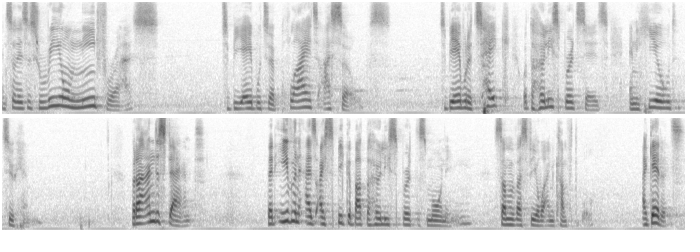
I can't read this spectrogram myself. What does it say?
And so there's this real need for us to be able to apply it ourselves, to be able to take what the Holy Spirit says and yield to Him. But I understand that even as I speak about the Holy Spirit this morning, some of us feel uncomfortable. I get it.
